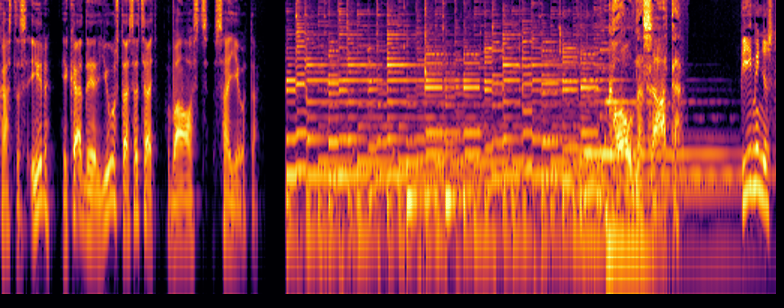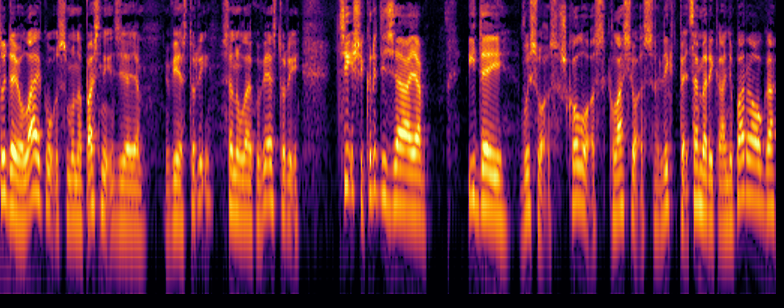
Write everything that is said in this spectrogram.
kas tas ir un kāda ir jūs tā sacēt valsts sajūta. Kolnesāta! Pīmiņu studiju laikos mana pasniedzēja viesturī, senu laiku viesturī, cīši kritizēja ideju visos skolos, klasos likt pēc amerikāņu parauga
